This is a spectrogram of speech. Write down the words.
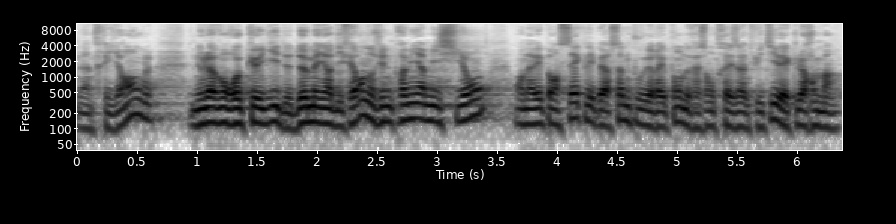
d'un triangle, nous l'avons recueillie de deux manières différentes. Dans une première mission, on avait pensé que les personnes pouvaient répondre de façon très intuitive avec leurs mains.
